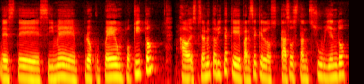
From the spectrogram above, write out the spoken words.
este, sí me preocupé un poquito, especialmente ahorita que parece que los casos están subiendo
